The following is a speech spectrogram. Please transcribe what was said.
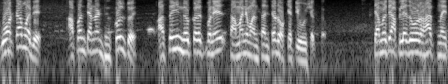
गोटामध्ये आपण त्यांना ढकलतोय असंही नकळतपणे सामान्य माणसांच्या डोक्यात येऊ शकतं. त्यामुळे ते आपल्याजवळ राहत नाहीत.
